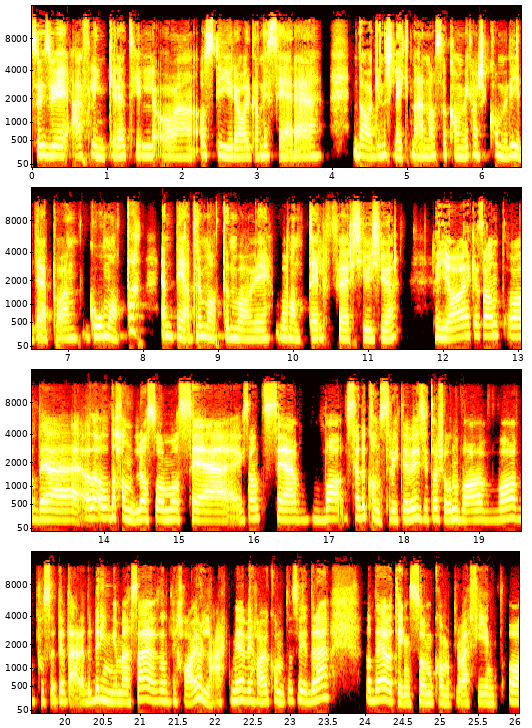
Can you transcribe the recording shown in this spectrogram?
Så hvis vi er flinkere til å, å, styre og organisere dagen slik den er nå, så kan vi kanskje komme videre på en god måte. En bedre måte enn hva vi var vant til før 2020. Ja, ikke sant. Og det, og det handler også om å se, se, hva, se, det konstruktive i situasjonen. Hva, hva, positivt er det det bringer med seg? Vi har jo lært mye, vi har jo kommet oss videre. Og det er jo ting som kommer til å være fint å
